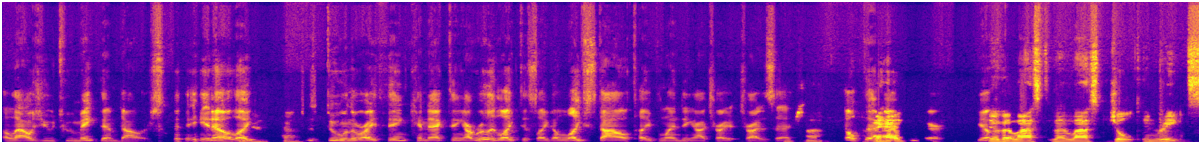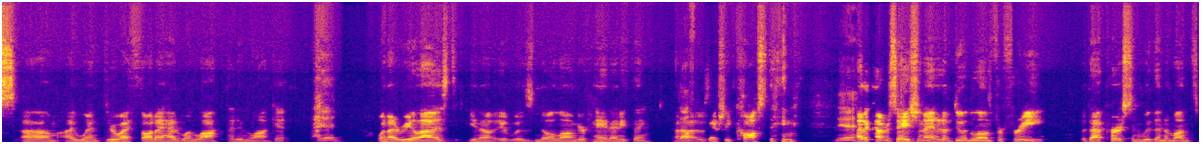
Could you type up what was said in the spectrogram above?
allows you to make them dollars. you know, like yeah, just doing the right thing, connecting. I really like this, like a lifestyle type lending. I try try to say 100%. help them I had- everywhere. Yep. Yeah, that last that last jolt in rates, um, I went through. I thought I had one locked. I didn't lock it. Yeah. when I realized, you know, it was no longer paying anything. Uh, it was actually costing. I Yeah, had a conversation. I ended up doing the loan for free, but that person within a month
